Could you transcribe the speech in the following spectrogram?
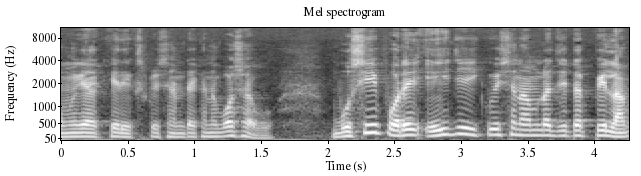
ওমেগাকের এক্সপ্রেশনটা এখানে বসাবো। বসিয়ে পরে এই যে ইকুয়েশন আমরা যেটা পেলাম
